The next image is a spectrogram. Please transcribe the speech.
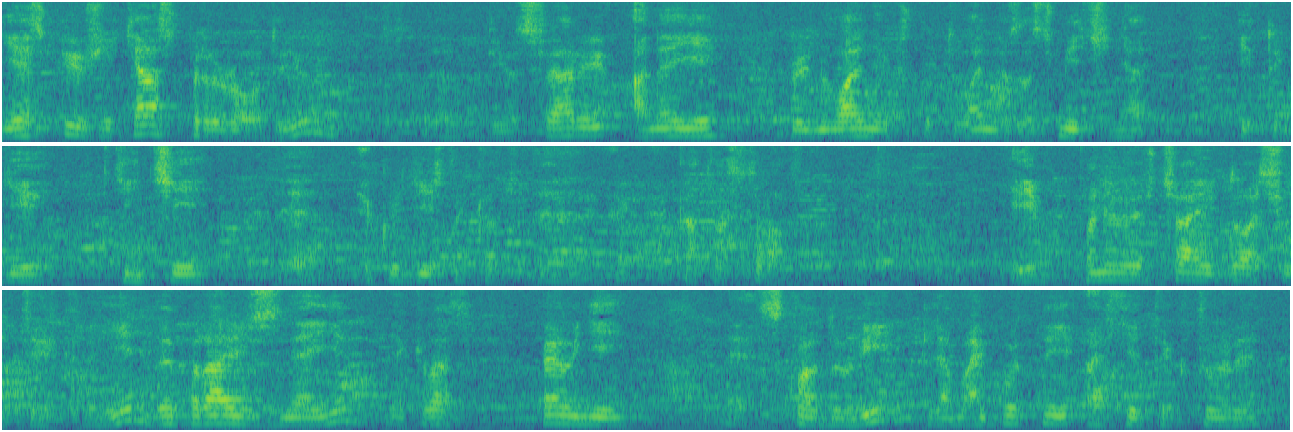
є співжиття з природою, біосферою, а не є руйнування, експлуатування, засмічення і тоді в кінці е, екологічна е, е, катастрофа. І вони вивчають досвід тих країн, вибирають з неї якраз певні е, складові для майбутньої архітектури е,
